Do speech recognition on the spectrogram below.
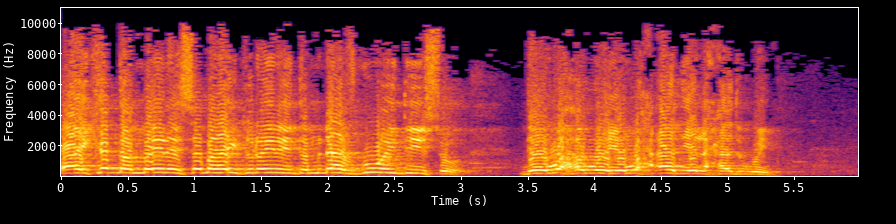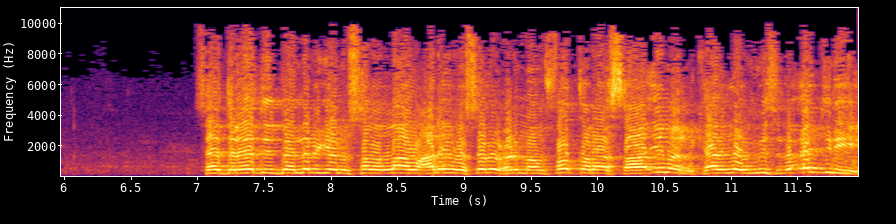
oo ay ka dambaynayso malaa'igtuna inay dembi dhaaf ku weydiiso. Dee waxa weeye wax aada iyo laxaad weyn. Saa daraaddeed baa nabigeenu sala allahu calayhi wasalam wuxu uhi man fatara saa'iman kaana lahu midlu ajrihi.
